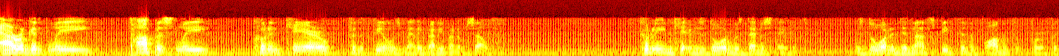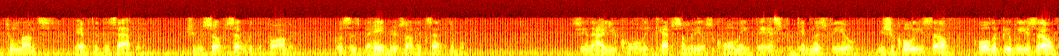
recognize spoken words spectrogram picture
arrogantly, pompously, couldn't care for the feelings of anybody but himself. Couldn't even care. His daughter was devastated. His daughter did not speak to the father for, for, for two months after this happened. She was so upset with the father because his behavior is unacceptable. See, now you're calling, have somebody else call me to ask forgiveness for you. You should call yourself. Call the people yourself.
